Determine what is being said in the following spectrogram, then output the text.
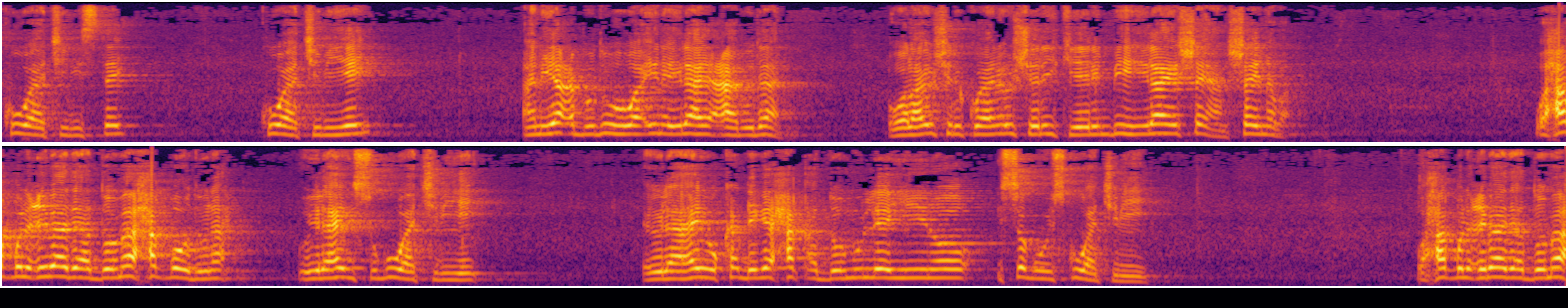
ku waajibistay ku waajibiyey an yacbuduuhu waa inay ilaahay caabudaan. Walaa yushriku aanay u shariik yeelin bihi ilaahay shay-an shaynaba. Wa xaqu lcibaadi addoomaha xaqooduna uu ilaahay isugu waajibiyey. Ee ilaahay uu ka dhigay xaq addoomu leeyihiinoo isagu isku waajibiyey. Wa xaqu lcibaadi addoomaha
